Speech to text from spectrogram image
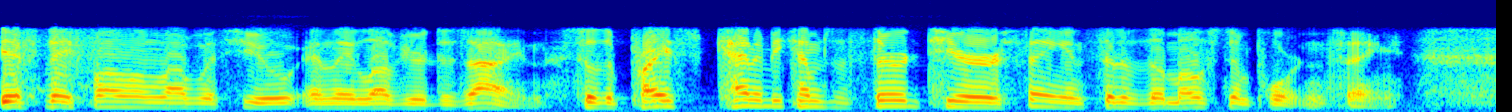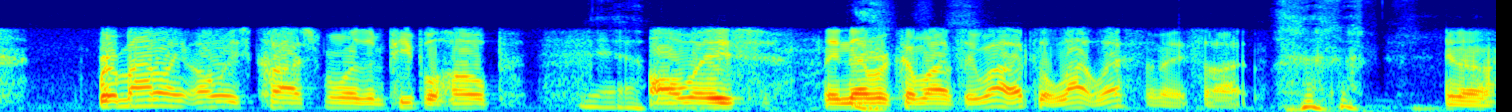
if they fall in love with you and they love your design. So the price kind of becomes the third tier thing instead of the most important thing. Remodeling always costs more than people hope. Yeah. Always, they never come out and say, "Wow, that's a lot less than I thought." you know.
